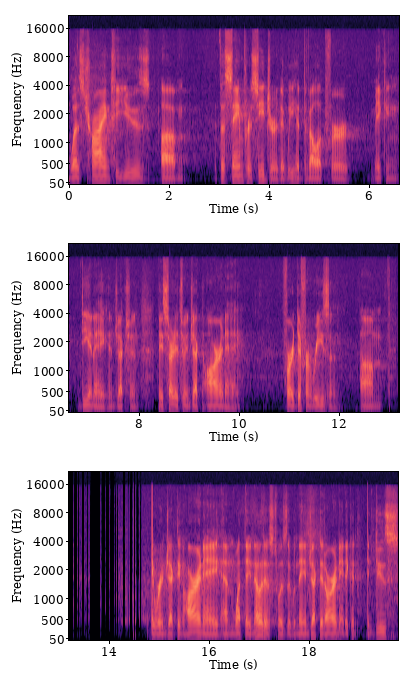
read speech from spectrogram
was trying to use um, the same procedure that we had developed for making DNA injection. They started to inject RNA for a different reason. Um, they were injecting RNA, and what they noticed was that when they injected RNA, they could induce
